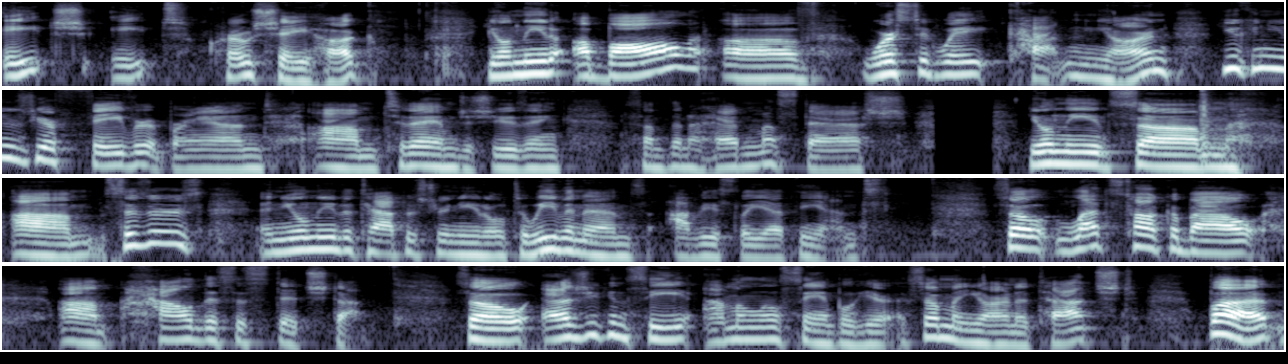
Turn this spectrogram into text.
H8 crochet hook. You'll need a ball of worsted weight cotton yarn. You can use your favorite brand. Um, today I'm just using something I had in my stash. You'll need some um, scissors and you'll need a tapestry needle to even ends, obviously at the end. So let's talk about um, how this is stitched up. So as you can see, I'm a little sample here. I still have my yarn attached, but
